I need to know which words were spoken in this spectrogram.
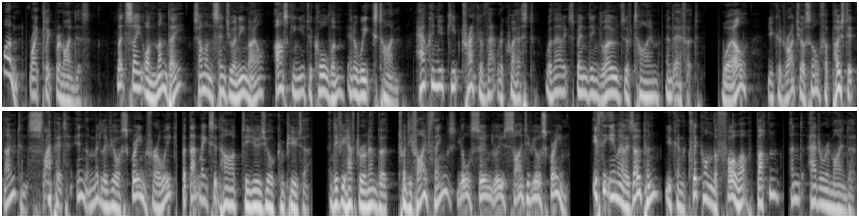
1. Right click reminders. Let's say on Monday someone sends you an email asking you to call them in a week's time. How can you keep track of that request without expending loads of time and effort? Well, you could write yourself a post it note and slap it in the middle of your screen for a week, but that makes it hard to use your computer. And if you have to remember 25 things, you'll soon lose sight of your screen. If the email is open, you can click on the follow up button and add a reminder.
